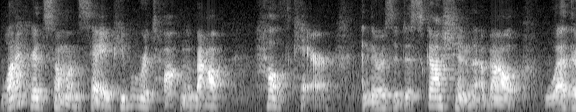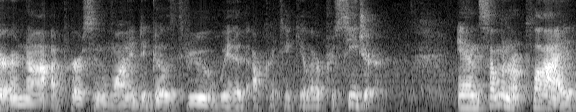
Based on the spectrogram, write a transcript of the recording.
What I heard someone say, people were talking about healthcare, and there was a discussion about whether or not a person wanted to go through with a particular procedure. And someone replied,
